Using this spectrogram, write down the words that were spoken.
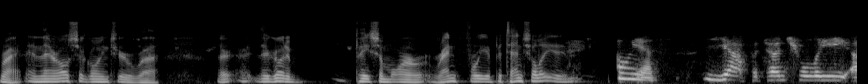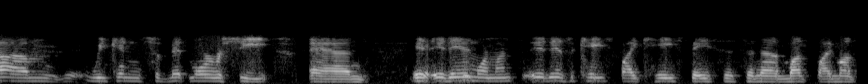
Right, and they're also going to uh, they're they're going to pay some more rent for you potentially. Oh yes. Yeah, potentially um, we can submit more receipts, and it, it Two is more months. it is a case by case basis and a month by month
